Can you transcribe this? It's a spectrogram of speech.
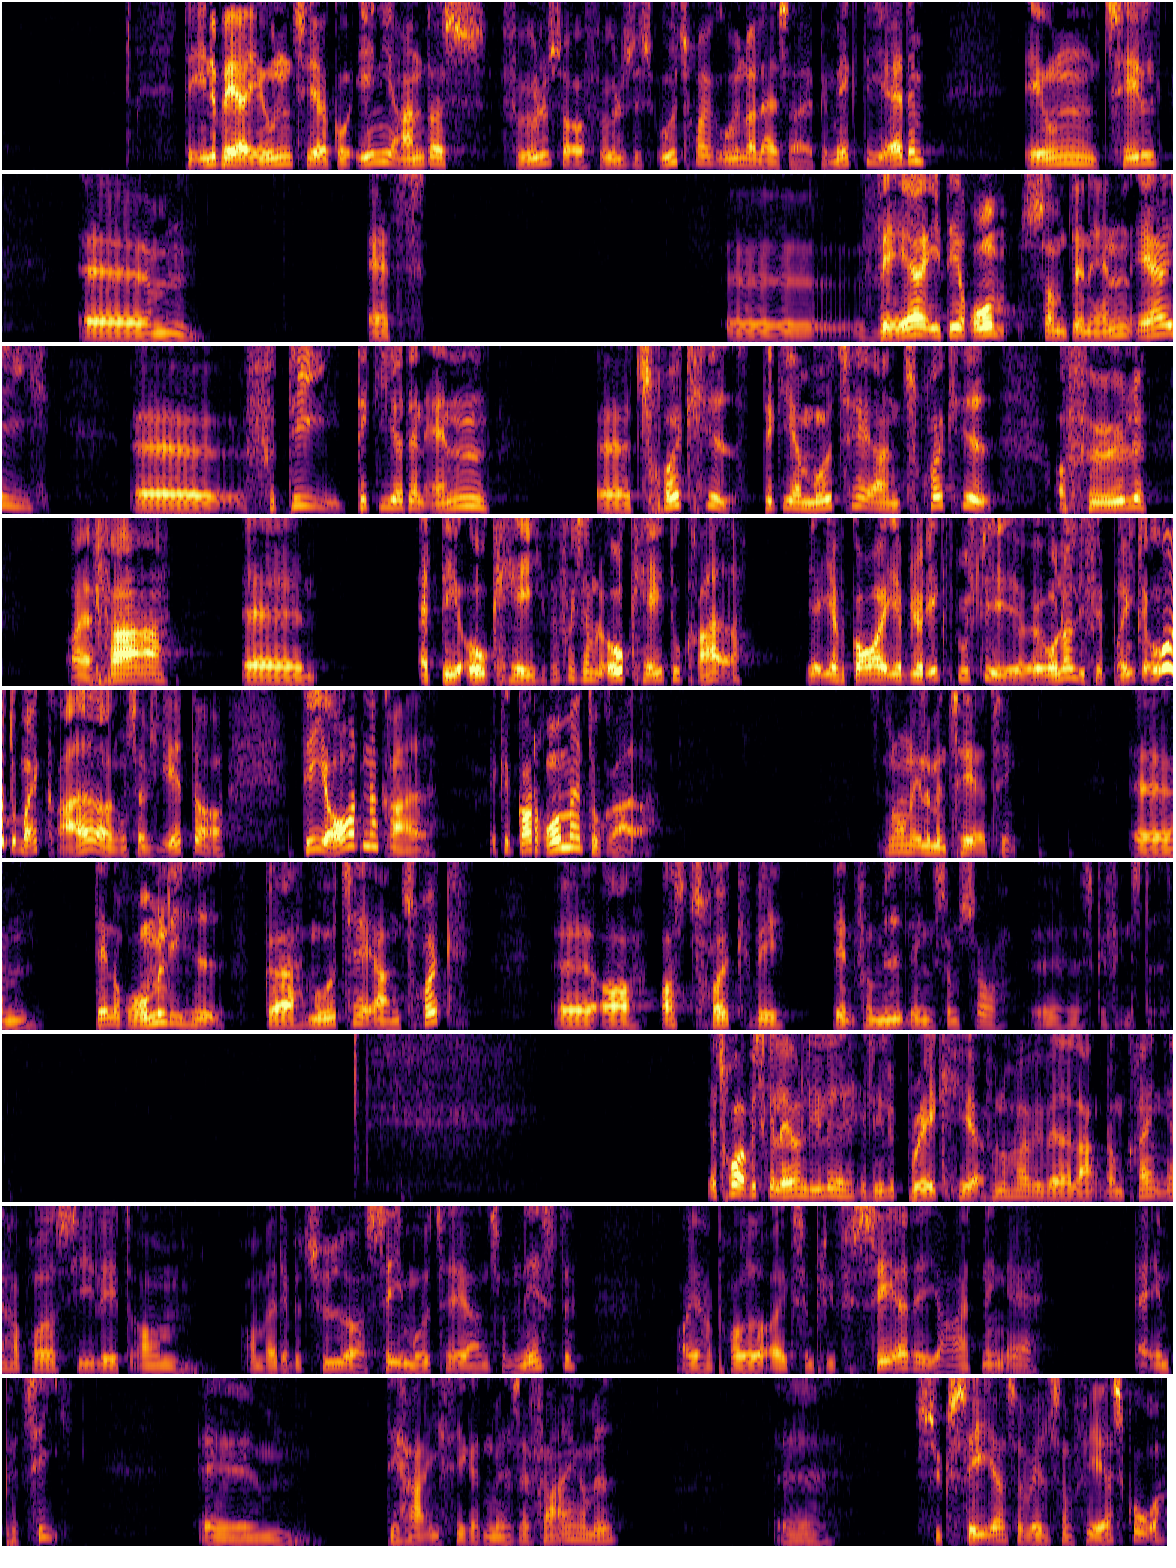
det indebærer evnen til at gå ind i andres følelser og følelsesudtryk, uden at lade sig bemægtige af dem. Evnen til øh, at øh, være i det rum, som den anden er i, øh, fordi det giver den anden øh, tryghed. Det giver modtageren tryghed at føle og erfare, øh, at det er okay. Det er for eksempel okay, du græder. Jeg, jeg, går, jeg bliver ikke pludselig øh, underlig febril. Åh, oh, du må ikke græde, og nogle servietter. Og det er i orden at græde. Jeg kan godt rumme, at du græder. Sådan nogle elementære ting. Øhm, den rummelighed gør modtageren tryg, øh, og også tryg ved den formidling, som så øh, skal finde sted. Jeg tror, vi skal lave en lille, et lille break her, for nu har vi været langt omkring. Jeg har prøvet at sige lidt om, om hvad det betyder at se modtageren som næste, og jeg har prøvet at eksemplificere det i retning af, af empati. Øhm, det har I sikkert en masse erfaringer med. øh, succeser såvel som fiaskoer.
